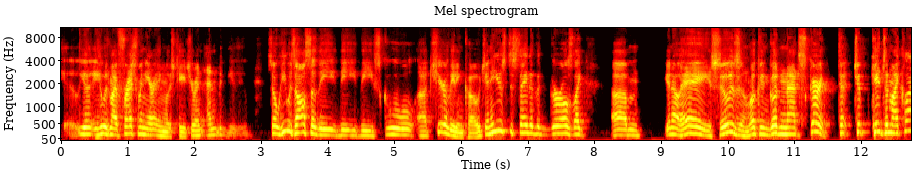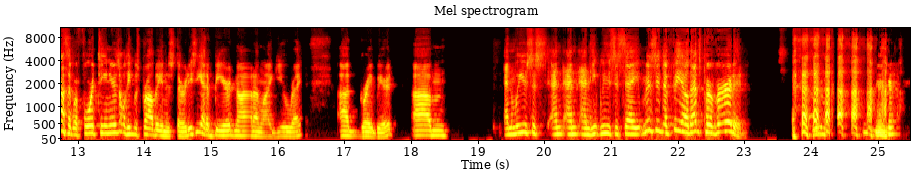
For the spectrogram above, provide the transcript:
He was my freshman year English teacher, and, and so he was also the the the school uh, cheerleading coach. And he used to say to the girls like, um, you know, hey Susan, looking good in that skirt. T- t- kids in my class that were 14 years old. He was probably in his 30s. He had a beard, not unlike you, Ray, uh, gray beard. Um, and we used to and and and he, we used to say, Mr. DeFeo, that's perverted.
